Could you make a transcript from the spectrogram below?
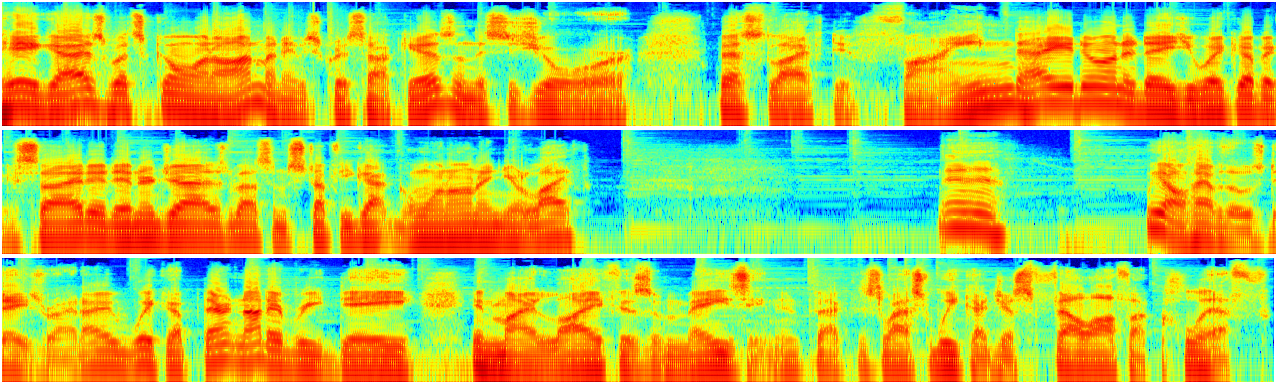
hey guys, what's going on? My name is Chris Hawkes, and this is your Best Life Defined. How you doing today? Did you wake up excited, energized about some stuff you got going on in your life? Eh, we all have those days, right? I wake up there. Not every day in my life is amazing. In fact, this last week I just fell off a cliff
